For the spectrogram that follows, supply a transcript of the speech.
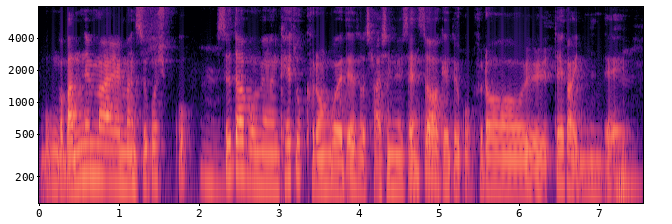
뭔가 맞는 말만 쓰고 싶고 음. 쓰다 보면 계속 그런 거에 대해서 자신을 센서하게 되고 그럴 때가 있는데 음.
